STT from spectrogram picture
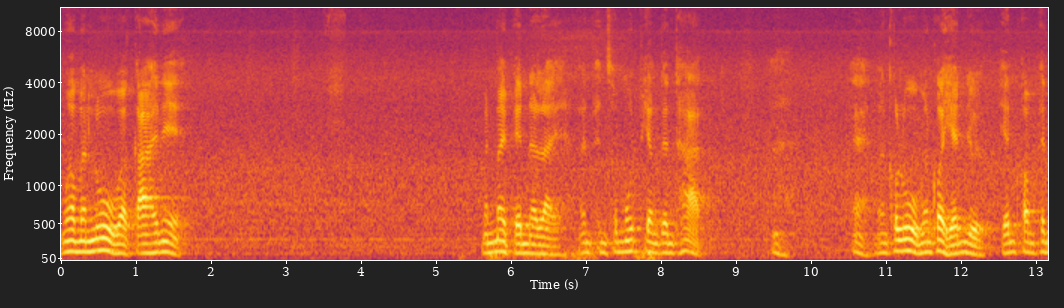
เมื่อมันรู้ว่ากายนี่ มันไม่เป็นอะไร มันเป็นสมมุติเพียงเป็นธาตุ มันก็รู้มันก็เห็นอยู่ เห็นความเป็น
